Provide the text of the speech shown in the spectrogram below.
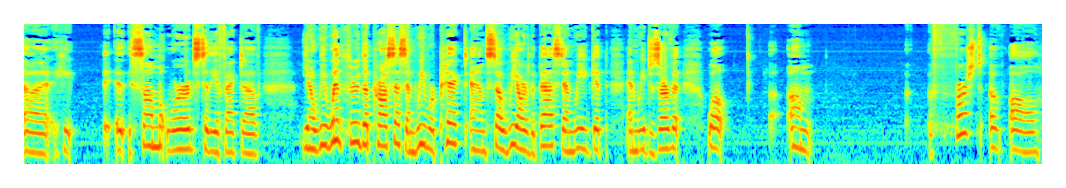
uh, he some words to the effect of, you know, we went through the process and we were picked, and so we are the best, and we get and we deserve it. Well, um, first of all,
